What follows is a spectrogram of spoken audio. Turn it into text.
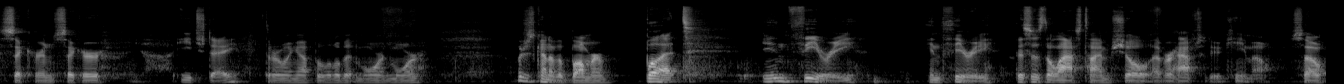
sicker and sicker uh, each day, throwing up a little bit more and more, which is kind of a bummer. But in theory, in theory, this is the last time she'll ever have to do chemo. So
